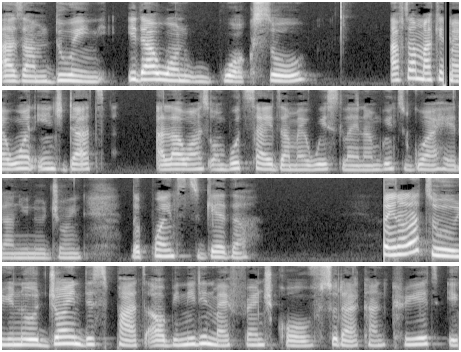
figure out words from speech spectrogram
as I'm doing. Either one works. So after marking my 1 inch dart allowance on both sides and my waistline, I'm going to go ahead and, you know, join the points together. So in order to, you know, join this part, I'll be needing my French curve so that I can create a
